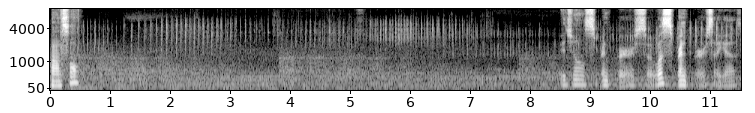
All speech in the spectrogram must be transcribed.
console. Vigil sprint burst. So it was sprint burst, I guess.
